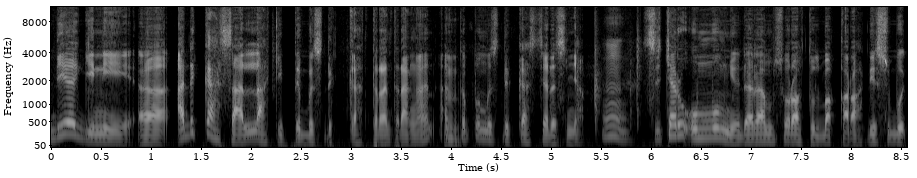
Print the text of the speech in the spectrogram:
dia gini, uh, adakah salah kita bersedekah terang-terangan hmm. ataupun bersedekah secara senyap? Hmm. Secara umumnya dalam suratul Baqarah disebut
